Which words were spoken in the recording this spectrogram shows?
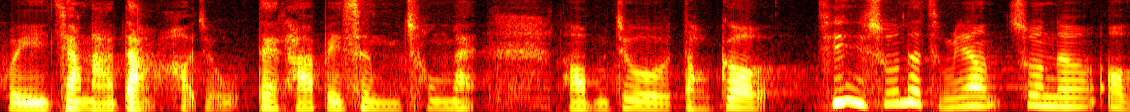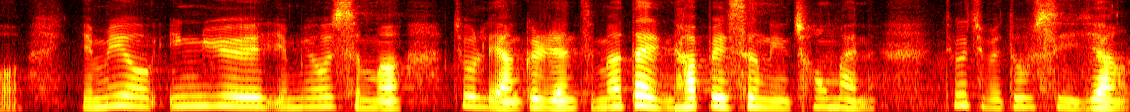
回加拿大，好，就带他被圣灵充满。然后我们就祷告。其实你说那怎么样做呢？哦，也没有音乐，也没有什么，就两个人怎么样带领他被圣灵充满呢？弟兄姐妹都是一样，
